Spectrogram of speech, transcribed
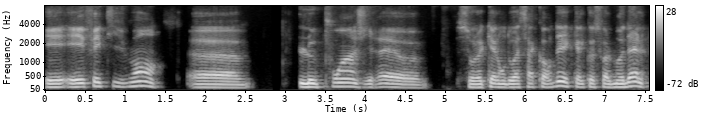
Et, effectivement, euh, le point, je dirais, euh, sur lequel on doit s'accorder, quel que soit le modèle,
